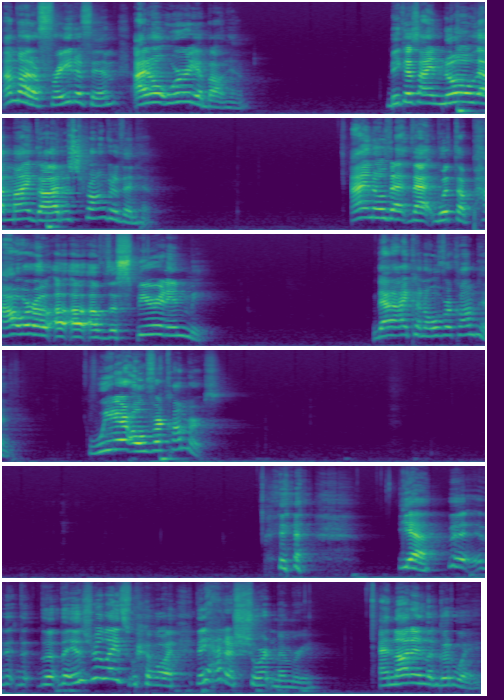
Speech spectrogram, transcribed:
I'm not afraid of him. I don't worry about him. Because I know that my God is stronger than him. I know that that with the power of, of, of the Spirit in me, that I can overcome him. We're overcomers. yeah, the, the, the, the Israelites, boy, they had a short memory. And not in the good way.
